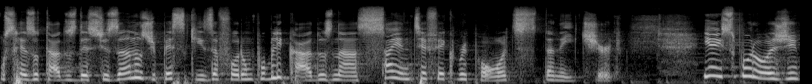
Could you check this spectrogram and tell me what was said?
os resultados destes anos de pesquisa foram publicados nas Scientific Reports da Nature. E é isso por hoje.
